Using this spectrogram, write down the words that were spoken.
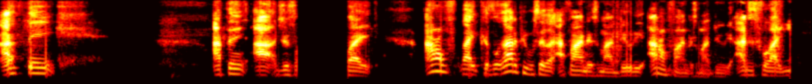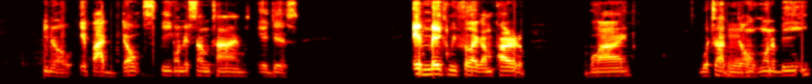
I think, I think I just like I don't like because a lot of people say like I find this my duty. I don't find this my duty. I just feel like you know, if I don't speak on it sometimes, it just it makes me feel like I'm part of the blind, which I mm-hmm. don't want to be,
